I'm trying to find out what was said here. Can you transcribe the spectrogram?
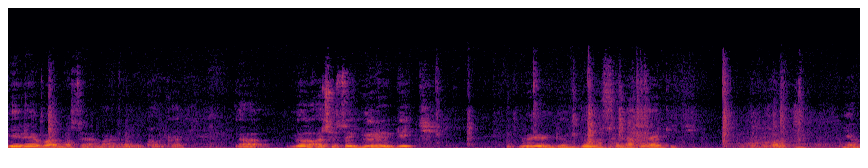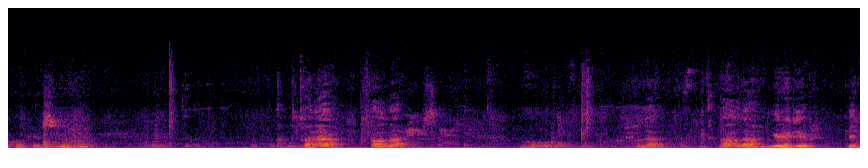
bir yere varmasına mani korkar. Ya yol açılsa yürü git. Yürü, yolun sonuna kadar git. Korkma. Niye korkuyorsun? Sana Allah sana Allah yürü diyor. Git.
